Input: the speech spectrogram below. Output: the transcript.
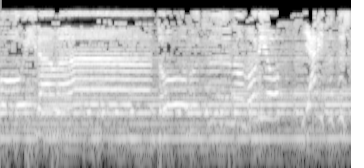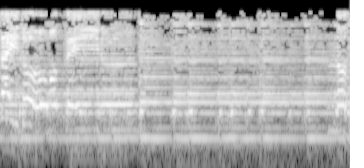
おいらは動物の森をやり尽くしたいと思っている。のさ。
